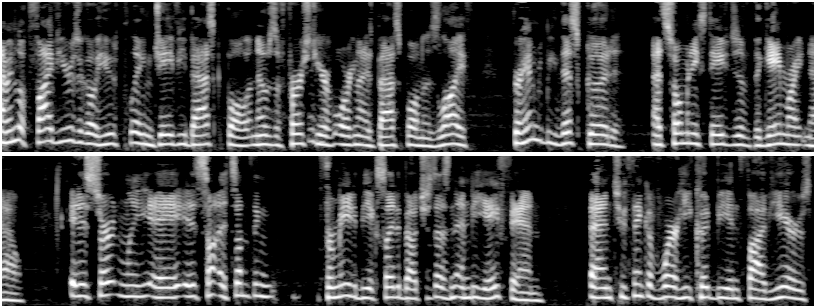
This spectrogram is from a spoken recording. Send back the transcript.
I mean, look, five years ago he was playing JV basketball, and that was the first year of organized basketball in his life. For him to be this good at so many stages of the game right now, it is certainly a it's it's something for me to be excited about just as an NBA fan, and to think of where he could be in five years.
